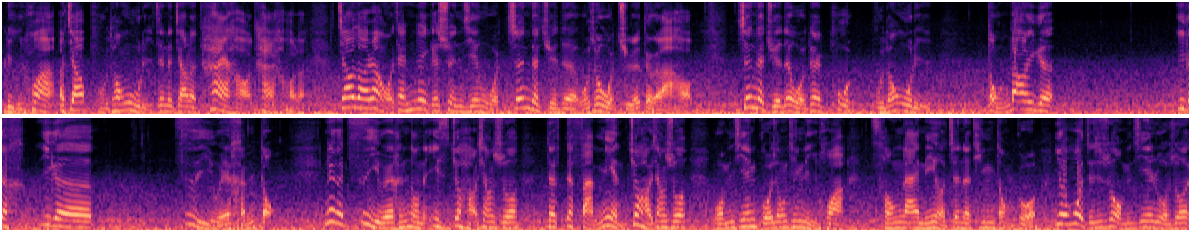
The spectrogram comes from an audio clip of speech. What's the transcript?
理化，呃，教普通物理真的教得太好太好了，教到让我在那个瞬间，我真的觉得，我说我觉得啦哈，真的觉得我对普普通物理懂到一个。一个一个自以为很懂，那个自以为很懂的意思，就好像说的的反面，就好像说我们今天国中听理化，从来没有真的听懂过；又或者是说，我们今天如果说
